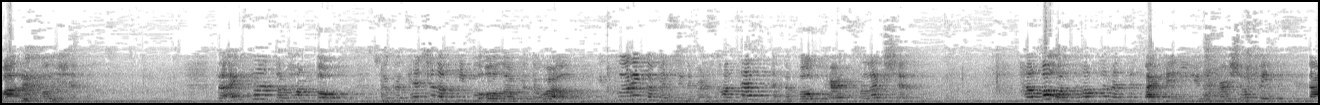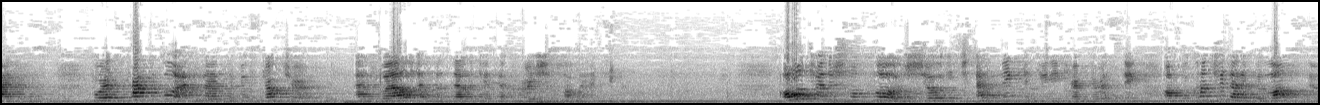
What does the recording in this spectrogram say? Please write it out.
The excellence of hanbok took attention of people all over the world, including the Miss Universe contest and the Vogue Paris collection. Hanbok was complemented by many universal famous designers for its practical and scientific structure, as well as the delicate decorations of it. All traditional clothes show each ethnic and unique characteristic of the country that it belongs to,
